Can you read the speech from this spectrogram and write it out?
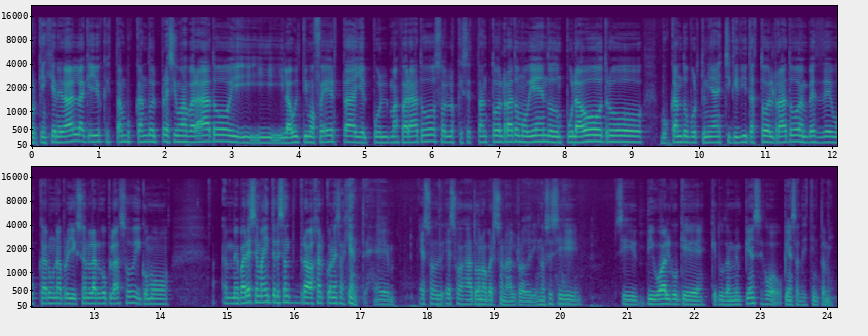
Porque en general aquellos que están buscando el precio más barato y, la última oferta y el pool más barato son los que se están todo el rato moviendo de un pool a otro, buscando oportunidades chiquititas todo el rato en vez de buscar una proyección a largo plazo y como me parece más interesante trabajar con esa gente. Eh, eso, eso es a tono personal, Rodri. No sé si, si digo algo que, tú también pienses o, piensas distinto a mí.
